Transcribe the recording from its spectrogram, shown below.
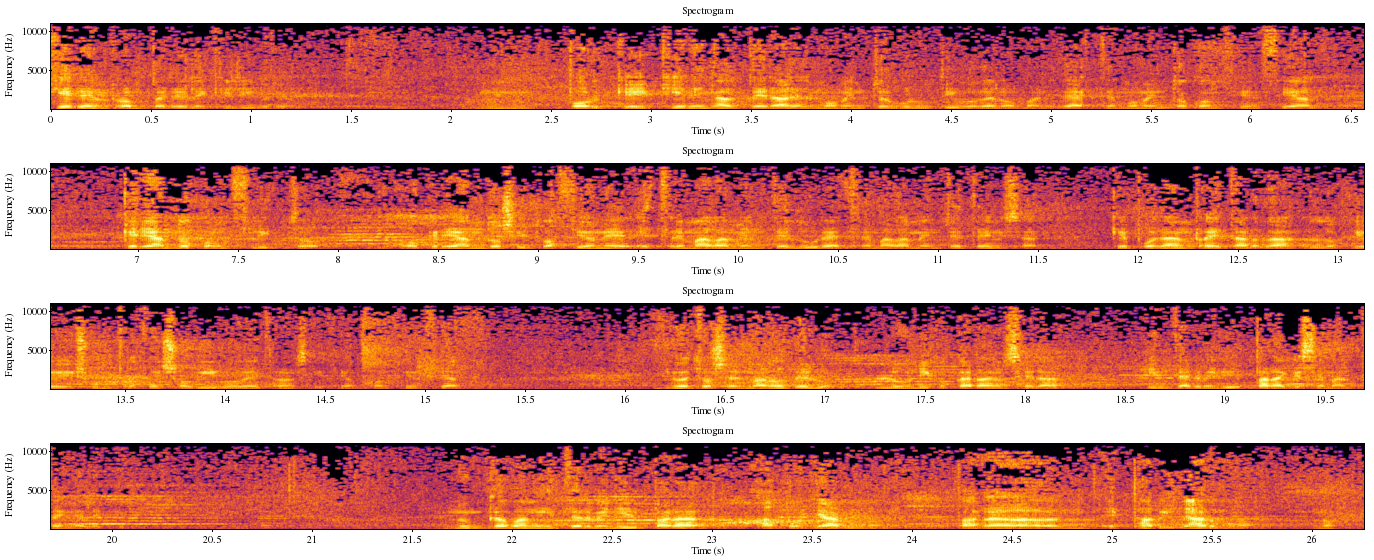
quieren romper el equilibrio, mm, porque quieren alterar el momento evolutivo de la humanidad, este momento conciencial, creando conflictos o creando situaciones extremadamente duras, extremadamente tensas, que puedan retardar lo que hoy es un proceso vivo de transición conciencial, nuestros hermanos de luz lo único que harán será intervenir para que se mantenga el equilibrio. Nunca van a intervenir para apoyarnos, para espabilarnos, no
